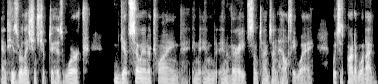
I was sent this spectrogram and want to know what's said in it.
and his relationship to his work get so intertwined in in in a very sometimes unhealthy way which is part of what I'm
